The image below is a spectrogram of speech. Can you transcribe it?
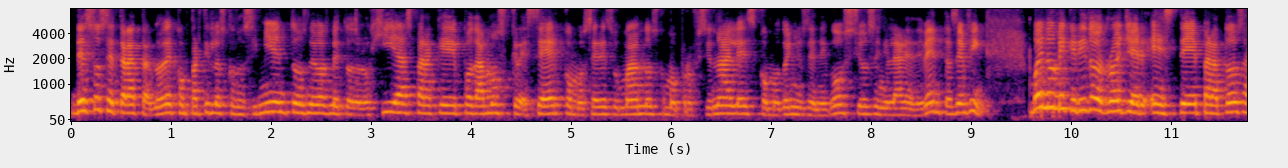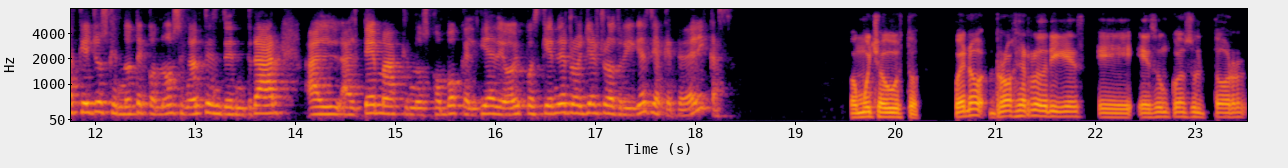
De eso se trata, ¿no? De compartir los conocimientos, nuevas metodologías para que podamos crecer como seres humanos, como profesionales, como dueños de negocios en el área de ventas, en fin. Bueno, mi querido Roger, este, para todos aquellos que no te conocen, antes de entrar al, tema que nos convoca el día de hoy, pues ¿quién es Roger Rodríguez y a qué te dedicas? Con mucho gusto. Bueno, Roger Rodríguez eh, es un consultor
